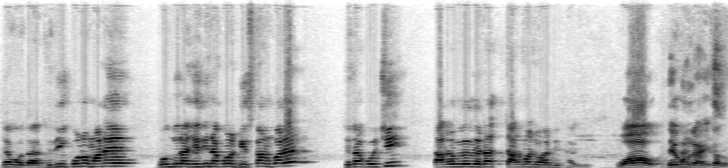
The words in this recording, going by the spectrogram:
দেখো তা যদি কোনো মানে বন্ধুরা যদি না কোনো ডিসকাউন্ট করে যেটা বলছি তার মধ্যে এটা চার মাস ওয়ারেন্টি থাকবে। ওয়াও দেখুন গাইস চলো।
